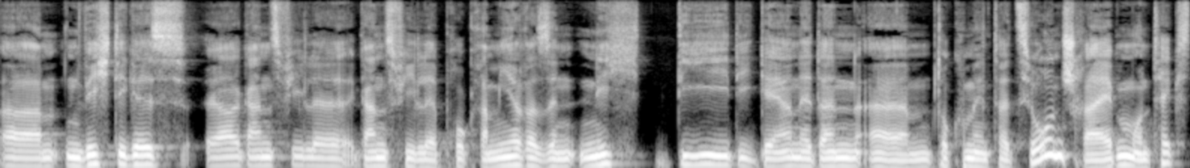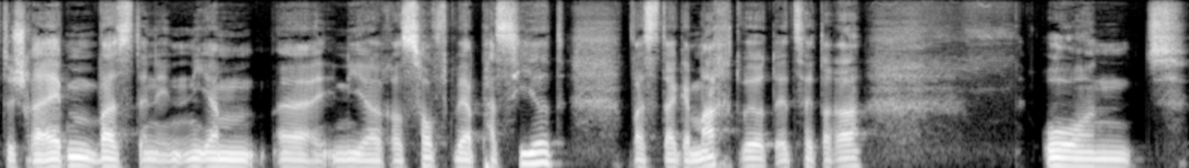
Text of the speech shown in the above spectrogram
ähm, ein wichtiges. Ja, ganz viele, ganz viele Programmierer sind nicht die, die gerne dann ähm, Dokumentation schreiben und Texte schreiben, was denn in ihrem äh, in ihrer Software passiert, was da gemacht wird, etc. Und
